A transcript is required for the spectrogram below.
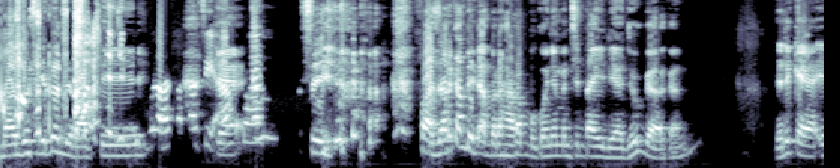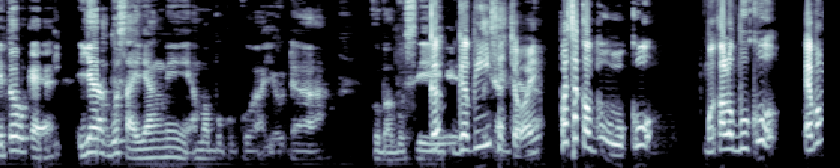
bagus gitu dirapi. Kasih Kayak- apa? si Fazar kan tidak berharap bukunya mencintai dia juga kan? Jadi kayak itu kayak iya gue sayang nih sama buku gue ya udah gue bagusin. Gak, gak bisa coy. Masa ke buku? Ma- kalau buku emang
